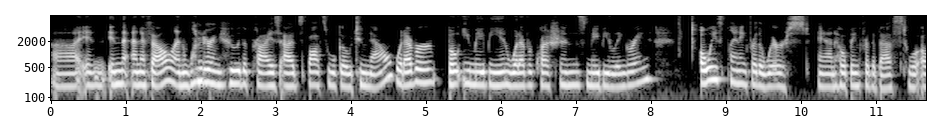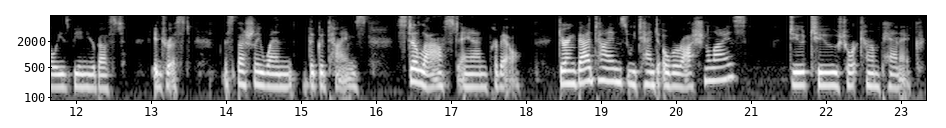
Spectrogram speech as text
uh, in in the NFL and wondering who the prize ad spots will go to now. Whatever boat you may be in, whatever questions may be lingering, always planning for the worst and hoping for the best will always be in your best interest, especially when the good times still last and prevail. During bad times, we tend to over rationalize due to short term panic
